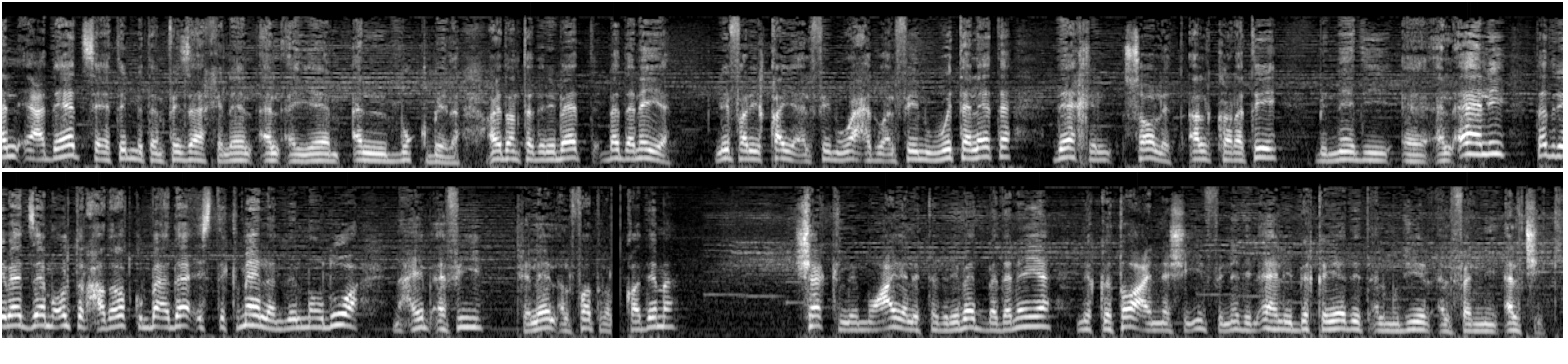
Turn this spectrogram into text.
الإعداد سيتم تنفيذها خلال الأيام المقبلة. أيضا تدريبات بدنية لفريقي 2001 و2003 داخل صالة الكاراتيه بالنادي آه الأهلي. تدريبات زي ما قلت لحضراتكم بقى ده استكمالا للموضوع. إن هيبقى فيه خلال الفترة القادمة شكل معين للتدريبات بدنية لقطاع الناشئين في النادي الأهلي بقيادة المدير الفني التشيكي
